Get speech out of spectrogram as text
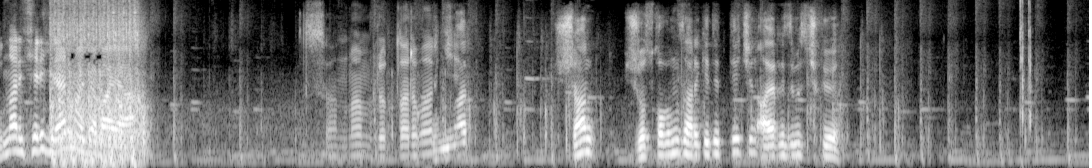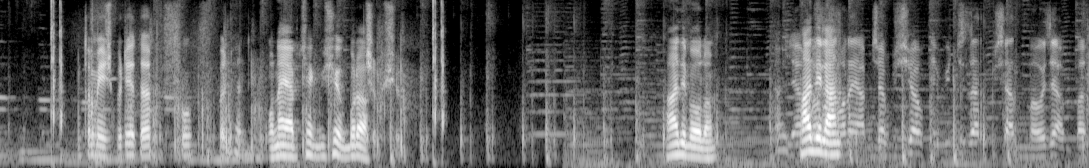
Bunlar içeri girer mi acaba ya? Sanmam lootları var ki. Bunlar şu an jiroskopumuz hareket ettiği için ayak izimiz çıkıyor. Da mecburiyet abi. Fuh böyle hani. Ona yapacak bir şey yok bro. Şey yok. Hadi be oğlum. Ali Hadi lan. Bana yapacak bir şey yok. 360 atma hocam. Bak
